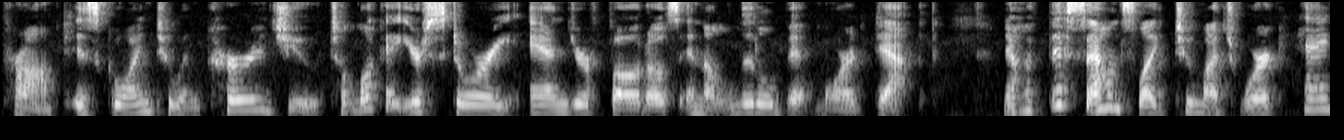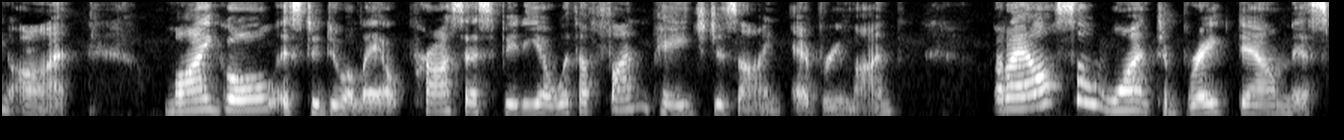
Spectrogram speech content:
prompt is going to encourage you to look at your story and your photos in a little bit more depth. Now, if this sounds like too much work, hang on. My goal is to do a layout process video with a fun page design every month. But I also want to break down this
